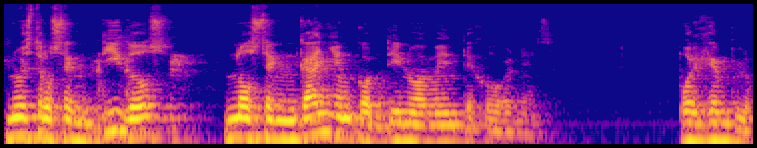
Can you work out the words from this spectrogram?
Nuestros sentidos nos engañan continuamente, jóvenes. Por ejemplo,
